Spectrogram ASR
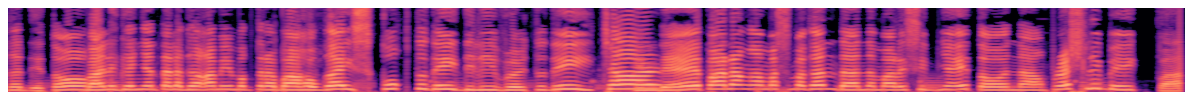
agad ito. Bali ganyan talaga kami magtrabaho guys. Cook today, deliver today. Char! Hindi, para nga mas maganda na ma-receive niya ito ng freshly baked pa.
